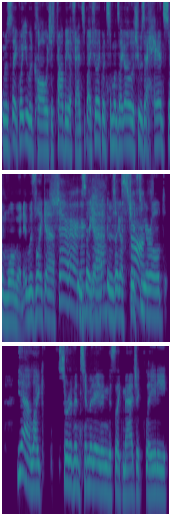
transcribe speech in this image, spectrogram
it was like what you would call, which is probably offensive. But I feel like when someone's like, "Oh, she was a handsome woman," it was like a sure, it was like yeah. a it was like a fifty year old, yeah, like sort of intimidating this like magic lady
